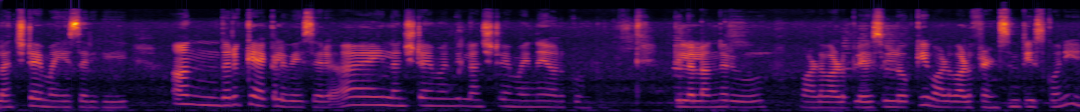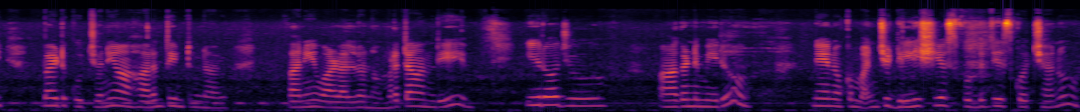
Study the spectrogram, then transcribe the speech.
లంచ్ టైం అయ్యేసరికి అందరూ కేకలు వేశారు. లంచ్ టైం అయింది లంచ్ టైం అయింది అనుకుంటూ. పిల్లలందరూ వాళ్ళ వాళ్ళ ప్లేసుల్లోకి వాళ్ళ వాళ్ళ ఫ్రెండ్స్ని తీసుకొని బయట కూర్చొని ఆహారం తింటున్నారు. కానీ వాళ్ళల్లో నమ్రత ఉంది. ఈరోజు ఆగండి మీరు. నేను ఒక మంచి డెలిషియస్ ఫుడ్ తీసుకొచ్చాను.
